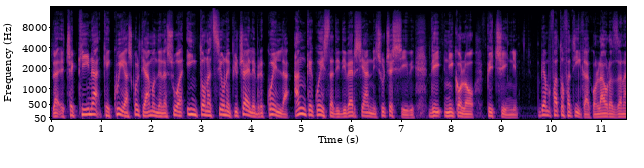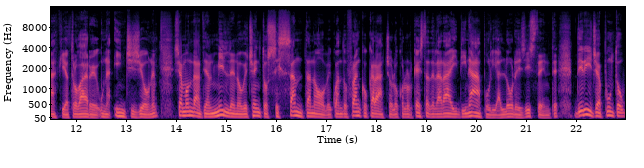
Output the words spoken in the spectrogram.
la Cecchina, che qui ascoltiamo nella sua intonazione più celebre, quella anche questa di diversi anni successivi di Niccolò Piccini. Abbiamo fatto fatica con Laura Zanacchi a trovare una incisione. Siamo andati al 1969, quando Franco Caracciolo, con l'orchestra della RAI di Napoli, allora esistente, dirige appunto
